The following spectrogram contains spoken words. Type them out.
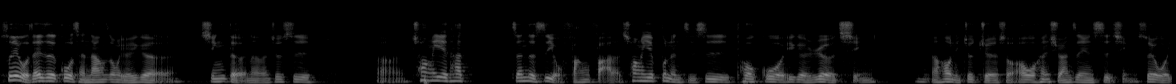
所以我在这个过程当中有一个心得呢，就是呃创业它真的是有方法的，创业不能只是透过一个热情，然后你就觉得说哦我很喜欢这件事情，所以我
